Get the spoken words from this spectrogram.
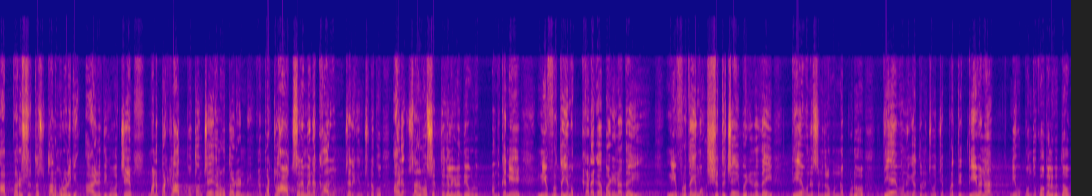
ఆ పరిశుద్ధ స్థలములోనికి ఆయన దిగు వచ్చి మన పట్ల అద్భుతం చేయగలుగుతాడండి. మన పట్ల ఆశ్చర్యమైన కార్యం జరిగించుటకు ఆయన సర్వశక్తి కలిగిన దేవుడు. అందుకని నీ హృదయం కడగబడినదై నీ హృదయము శుద్ధి చేయబడినదై దేవుని సన్నిధిలో ఉన్నప్పుడు దేవుని యొద్ద నుంచి వచ్చే ప్రతి దీవెన నీవు పొందుకోగలుగుతావు.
